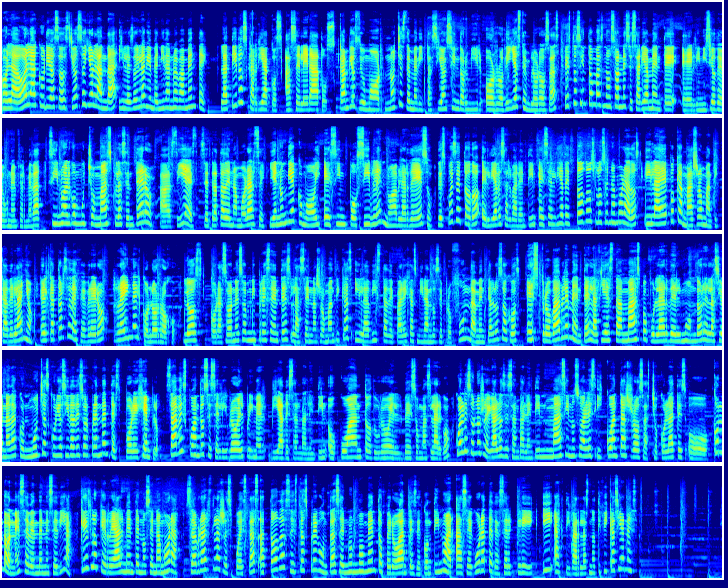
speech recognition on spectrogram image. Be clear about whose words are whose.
Speaker 1: Hola, hola curiosos, yo soy Yolanda y les doy la bienvenida nuevamente. Latidos cardíacos acelerados, cambios de humor, noches de meditación sin dormir o rodillas temblorosas, estos síntomas no son necesariamente el inicio de una enfermedad, sino algo mucho más placentero. Así es, se trata de enamorarse y en un día como hoy es imposible no hablar de eso. Después de todo, el día de San Valentín es el día de todos los enamorados y la época más romántica del año. El 14 de febrero reina el color rojo, los corazones omnipresentes las cenas románticas y la vista de parejas mirándose profundamente a los ojos, es probablemente la fiesta más popular del mundo relacionada con muchas curiosidades sorprendentes. Por ejemplo, ¿sabes cuándo se celebró el primer día de San Valentín o cuánto duró el beso más largo? ¿Cuáles son los regalos de San Valentín más inusuales y cuántas rosas, chocolates o condones se venden ese día? ¿Qué es lo que realmente nos enamora? Sabrás las respuestas a todas estas preguntas en un momento, pero antes de continuar, asegúrate de hacer clic y activar las notificaciones.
